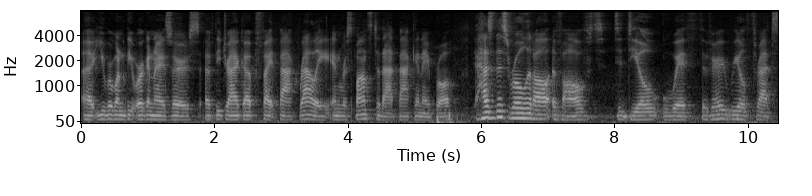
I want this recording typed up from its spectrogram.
Uh, you were one of the organizers of the Drag Up Fight Back rally in response to that back in April. Has this role at all evolved to deal with the very real threats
